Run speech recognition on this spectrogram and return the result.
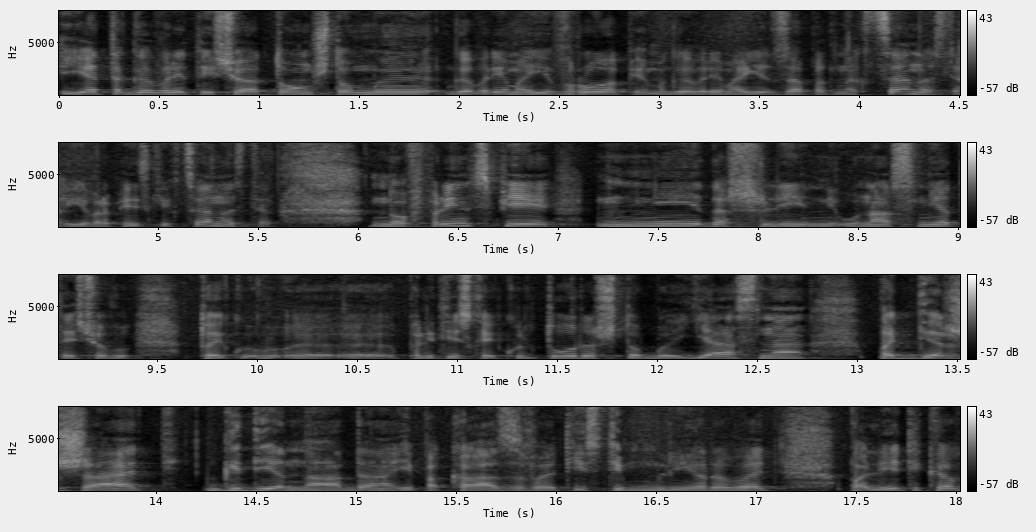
и это говорит еще о том, что мы говорим о Европе, мы говорим о западных ценностях, о европейских ценностях, но, в принципе, не дошли, у нас нет еще той э, э, политической культуры, чтобы ясно поддержать, где надо, и показывать, и стимулировать политиков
